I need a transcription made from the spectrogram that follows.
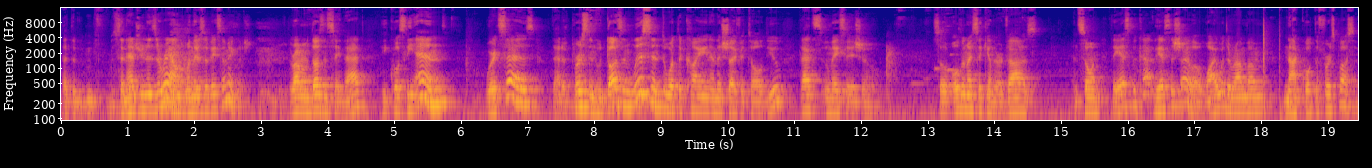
that the Sanhedrin is around when there's a base of Hamikdash. The Rambam doesn't say that. He quotes the end, where it says that a person who doesn't listen to what the Kain and the Shafit told you, that's Umeisa Ishahu. So all the Naisakim, the Radvaz, and so on, they ask the, they the Shiloh, why would the Rambam not quote the first pasuk?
